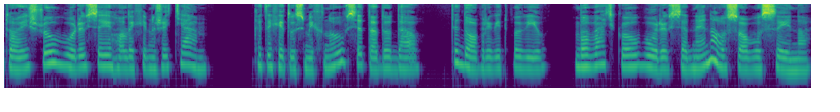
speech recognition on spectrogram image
той, що обурився його лихим життям. Катехит усміхнувся та додав Ти добре відповів, бо батько обурився не на особу сина,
